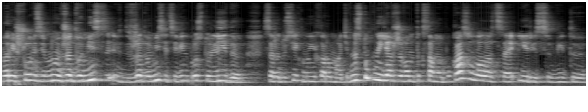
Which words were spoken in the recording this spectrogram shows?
перейшов зі мною вже два місяці, вже два місяці він просто лідер серед усіх моїх ароматів. Наступний я вже вам так само показувала: це Іріс від е.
